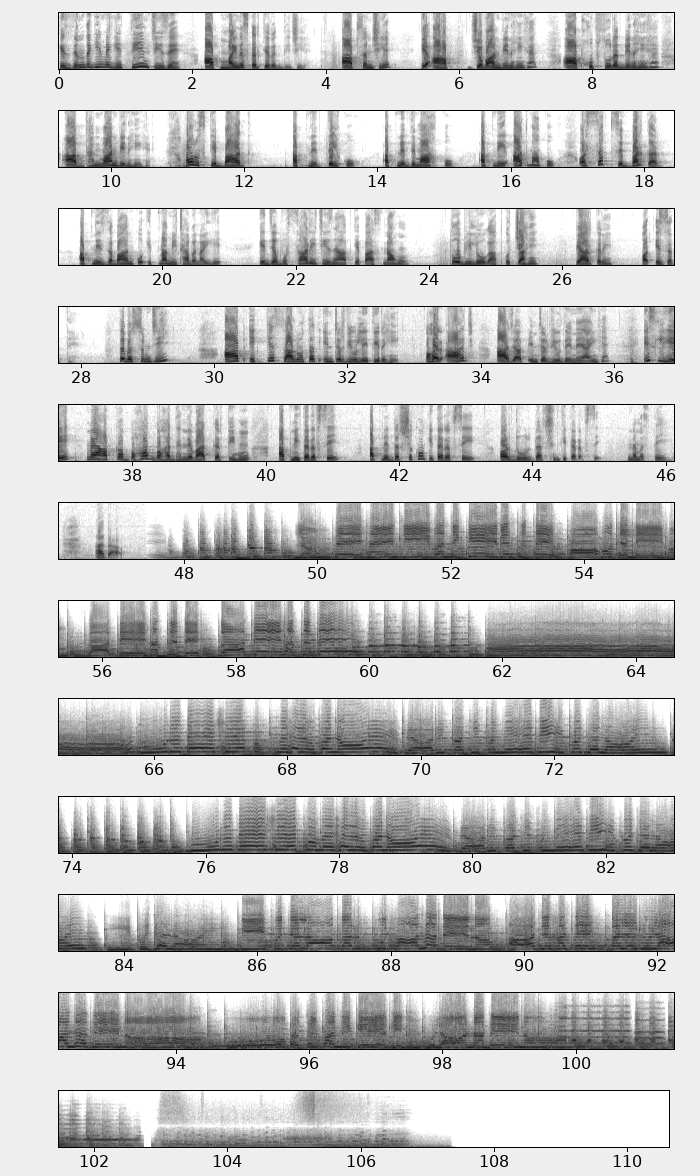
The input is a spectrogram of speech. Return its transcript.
कि ज़िंदगी में ये तीन चीज़ें आप माइनस करके रख दीजिए। आप समझिए कि आप जवान भी नहीं हैं, आप खूबसूरत भी नहीं हैं, आप धनवान भी नहीं हैं। और उसके बाद अपने दिल को, अपने दिमाग को, अपनी आत्मा को और सबसे बढ़कर अपनी ज़बान को इतना मीठा बनाइए कि जब वो सारी चीज़ें आपके पास ना हों तो भी लोग आपको चाहें, प्यार करें और इज़्ज़त दें। तबस्सुम जी, आप 21 सालों तक इंटरव्यू लेती रहीं और आज आज आप इंटरव्यू देने आई हैं। इसलिए मैं आपका बहुत बहुत धन्यवाद करती हूँ अपनी तरफ़ से, अपने दर्शकों की तरफ़ से और दूरदर्शन की तरफ़ से। नमस्ते, आदाब। लंबे हैं जीवन के रस्ते आओ चले हम। गाते हँसते गाते हँसते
